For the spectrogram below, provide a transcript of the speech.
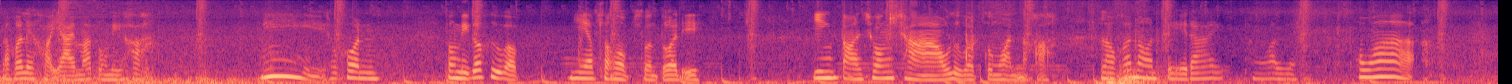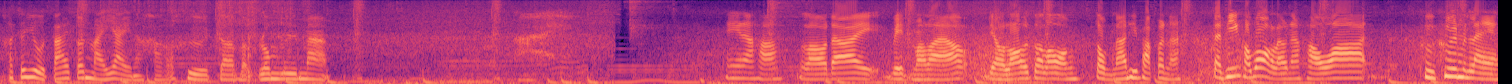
เราก็เลยขอย้ายมาตรงนี้ค่ะ นี่ทุกคน ตรงนี้ก็คือแบบเงียบสงบส่วนตัวดี ยิ่งตอนช่วงเช้าหรือแบบกลางวันนะคะ เราก็นอนเปได้ทั้งวันเลย เพราะว่าเขาจะอยู่ใต้ต้นไม้ใหญ่นะคะ ก็คือจะแบบร่มรื่นมาก นี่นะคะ เราได้เบ็ดมาแล้ว เดี๋ยวเราจะลองตกหน้าที่พักก่อนนะ แต่พี่เขาบอกแล้วนะคะว่า คือคลื่นมันแรง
